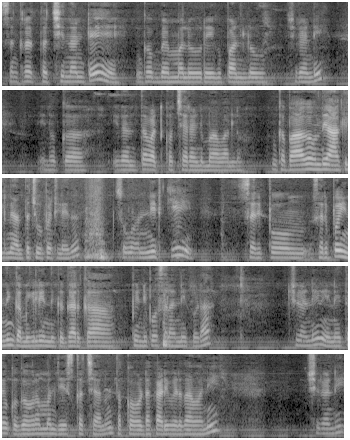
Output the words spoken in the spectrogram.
సంక్రాంతి వచ్చిందంటే గొబ్బెమ్మలు రేగు పండ్లు చూడండి. నేను ఒక ఇదంతా పట్టుకొచ్చారండి మా వాళ్ళు. ఇంకా బాగా ఉంది ఆకిలిని అంతా చూపెట్టలేదు. సో అన్నిటికీ సరిపో సరిపోయింది ఇంకా మిగిలింది ఇంకా గరక పిండిపోసలన్నీ కూడా. చూడండి నేనైతే ఒక గౌరమ్మని చేసుకొచ్చాను. తక్కువ వడ్డ కాడి పెడదామని. చూడండి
